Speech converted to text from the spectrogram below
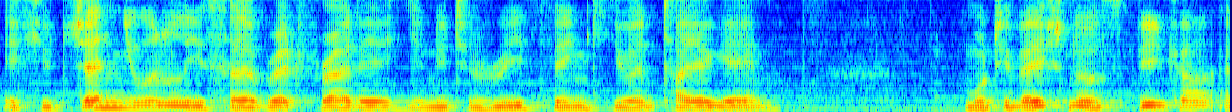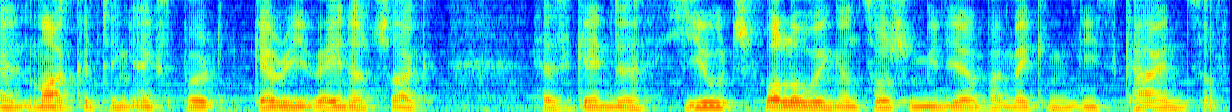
If you genuinely celebrate Friday, you need to rethink your entire game. Motivational speaker and marketing expert Gary Vaynerchuk has gained a huge following on social media by making these kinds of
